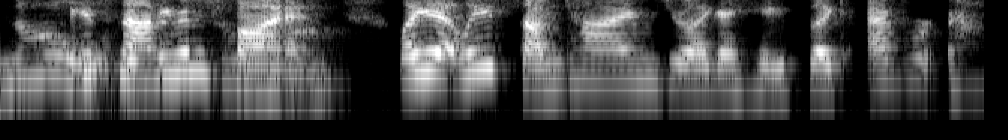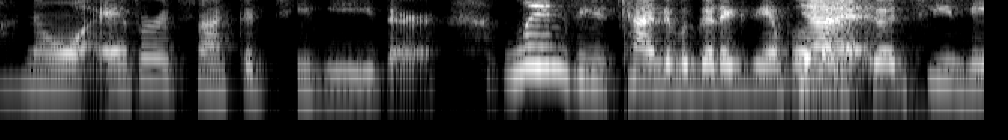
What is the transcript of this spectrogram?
No, it's not even so fun. dumb. Like at least sometimes you're like, I hate like ever no, ever it's not good TV either. Lindsay's kind of a good example of like good TV,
